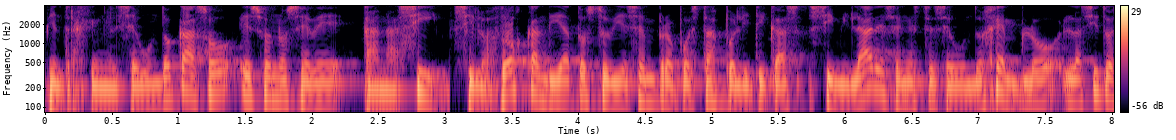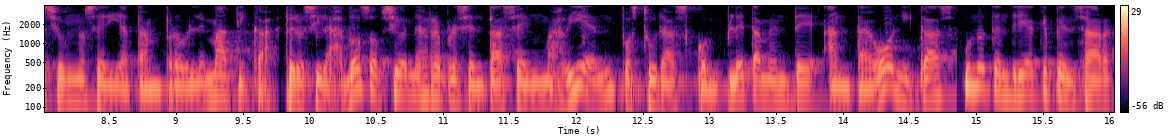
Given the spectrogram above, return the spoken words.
mientras que en el segundo caso eso no se ve tan así. Si los dos candidatos tuviesen propuestas políticas similares en este segundo ejemplo, la situación no sería tan problemática, pero si las dos opciones representasen más bien posturas completamente antagónicas, uno tendría que pensar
